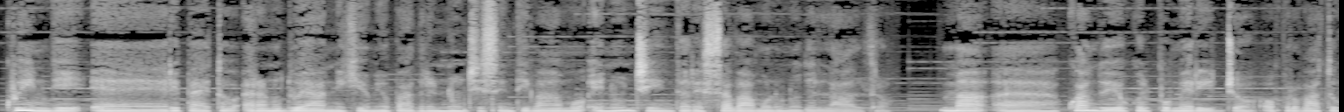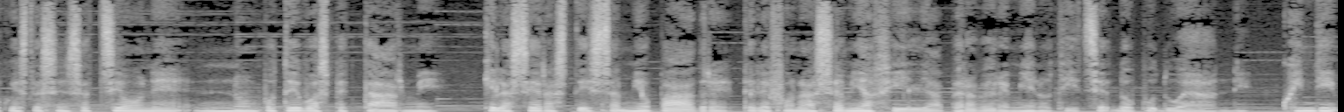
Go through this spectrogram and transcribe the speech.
Quindi, eh, ripeto, erano due anni che io e mio padre non ci sentivamo e non ci interessavamo l'uno dell'altro. Ma eh, quando io quel pomeriggio ho provato questa sensazione, non potevo aspettarmi che la sera stessa mio padre telefonasse a mia figlia per avere mie notizie dopo due anni. Quindi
